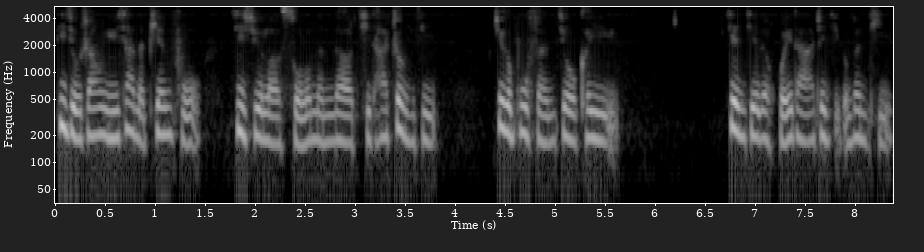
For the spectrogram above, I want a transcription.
第九章余下的篇幅继续了所罗门的其他政绩。这个部分就可以间接的回答这几个问题。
